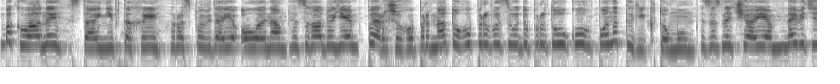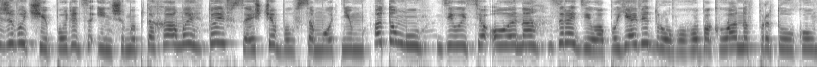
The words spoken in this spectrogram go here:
Баклани – стайні птахи, розповідає Олена. Згадує, першого пернатого привезли до притулку понад рік тому. Зазначає, навіть живучи поряд з іншими птахами, той все ще був самотнім. А тому, ділиться Олена, зраділа появі другого баклана в притулку.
